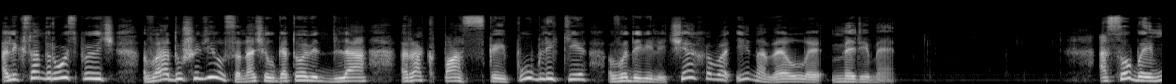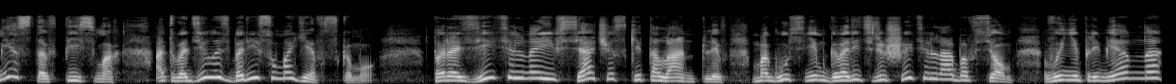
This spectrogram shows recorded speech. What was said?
Александр Осипович воодушевился, начал готовить для ракпасской публики водевили Чехова и новеллы Мериме. Особое место в письмах отводилось Борису Маевскому – поразительно и всячески талантлив. Могу с ним говорить решительно обо всем. Вы непременно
